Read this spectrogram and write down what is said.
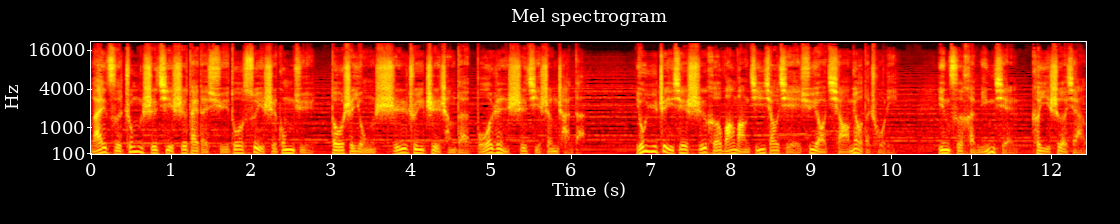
来自中石器时代的许多碎石工具都是用石锥制成的薄刃石器生产的。由于这些石盒往往极小且需要巧妙的处理，因此很明显可以设想，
